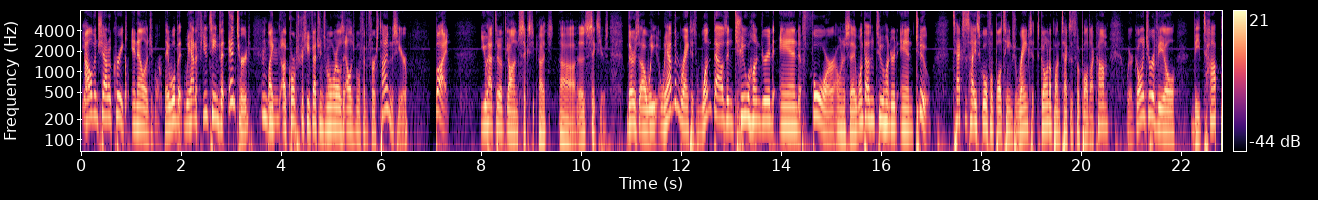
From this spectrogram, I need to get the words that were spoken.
yep. Alvin Shadow Creek ineligible. They will be. We had a few teams that entered, like uh, Corpus Christi Veterans Memorial is eligible for the first time this year, but you have to have gone six uh, uh, six years. There's uh, we we have them ranked It's 1,204. I want to say 1,202 Texas high school football teams ranked. It's going up on TexasFootball.com. We're going to reveal the top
